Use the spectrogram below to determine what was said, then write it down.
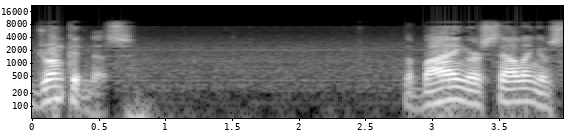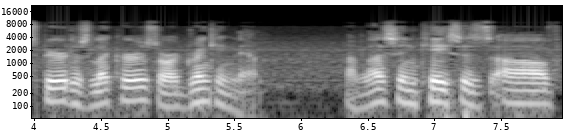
drunkenness, the buying or selling of spirituous liquors or drinking them, unless in cases of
